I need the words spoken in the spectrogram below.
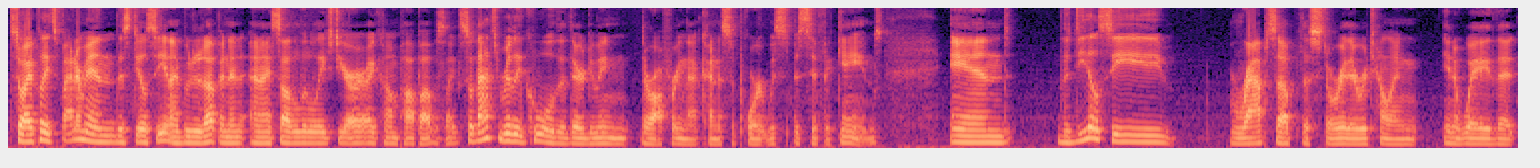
so I played Spider-Man this DLC and I booted up and and I saw the little HDR icon pop up. It's like so that's really cool that they're doing they're offering that kind of support with specific games. And the DLC wraps up the story they were telling in a way that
